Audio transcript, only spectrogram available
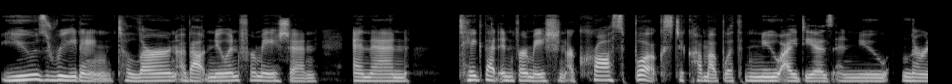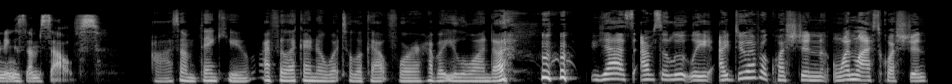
use reading to learn about new information and then take that information across books to come up with new ideas and new learnings themselves. Awesome. Thank you. I feel like I know what to look out for. How about you, Lawanda? yes, absolutely. I do have a question. One last question.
